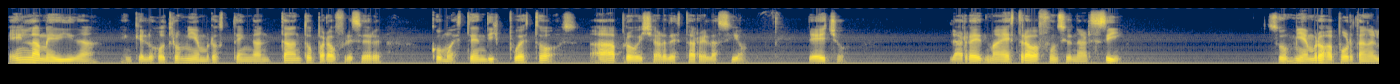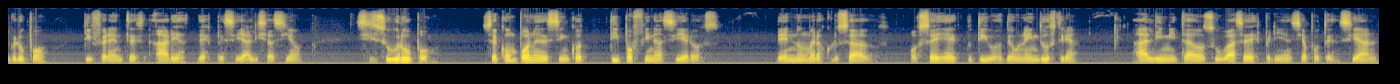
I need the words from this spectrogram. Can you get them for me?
en la medida en que los otros miembros tengan tanto para ofrecer como estén dispuestos a aprovechar de esta relación. De hecho, la red maestra va a funcionar si sus miembros aportan al grupo diferentes áreas de especialización. Si su grupo se compone de cinco tipos financieros, de números cruzados o seis ejecutivos de una industria, ha limitado su base de experiencia potencial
